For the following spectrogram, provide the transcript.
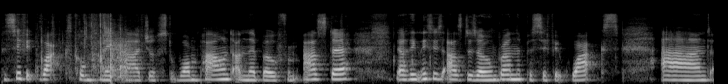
Pacific Wax Company are just £1 and they're both from Asda. I think this is Asda's own brand, the Pacific Wax. And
